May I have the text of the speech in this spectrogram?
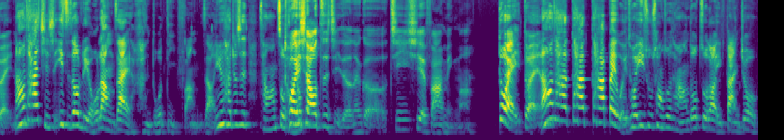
对，然后他其实一直都流浪在很多地方，你知道，因为他就是常常做推销自己的那个机械发明嘛。对对，然后他他他被委托艺术创作，常常都做到一半就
